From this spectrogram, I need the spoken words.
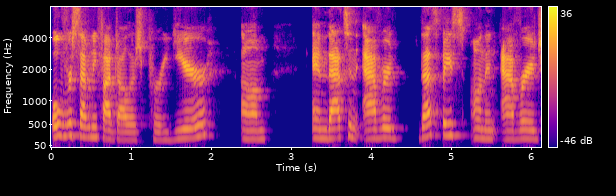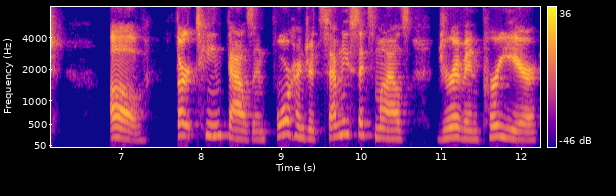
over $75 per year. Um, and that's an average, that's based on an average of 13,476 miles driven per year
